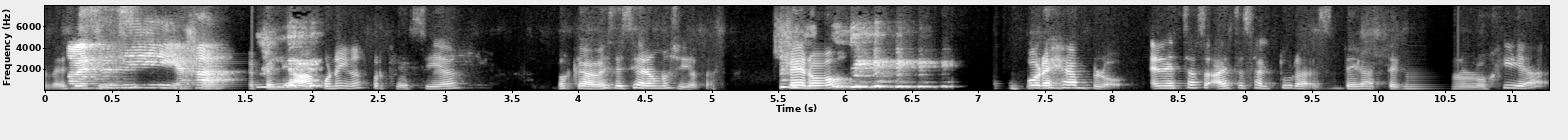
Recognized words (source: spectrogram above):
veces, sí, ajá. Me peleaba con ellos porque decía, porque a veces sí eran unos idiotas. Pero, por ejemplo, en estas, a estas alturas de la tecnología,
